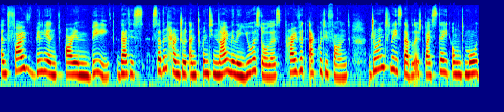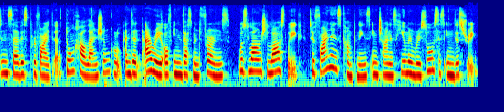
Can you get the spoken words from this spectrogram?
and 5 billion RMB, that is 729 million US dollars private equity fund jointly established by state-owned modern service provider Donghao Lansheng Group and an array of investment firms was launched last week to finance companies in China's human resources industry.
